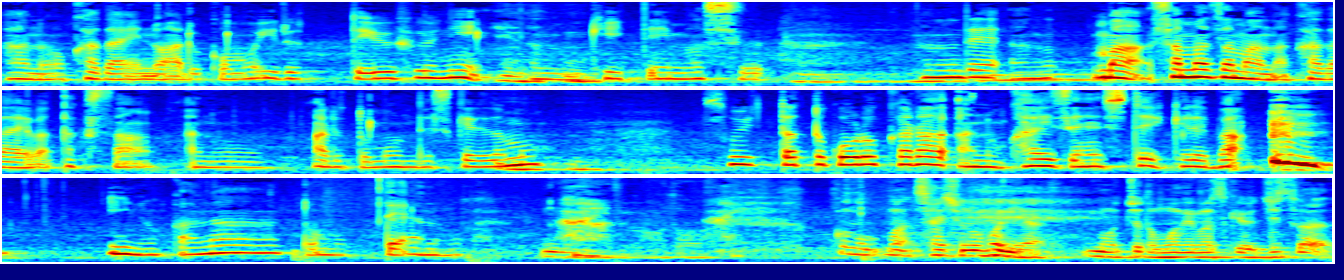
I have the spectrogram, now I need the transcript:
あの課題のある子もいるっていうふうにあうん。の聞いています。なのでさまざまな課題はたくさんあのあると思うんですけれどもそういったところからあの改善していければいいのかなと思ってあのなるほど、この、まあ、最初の方にはもうちょっと戻りますけど実は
